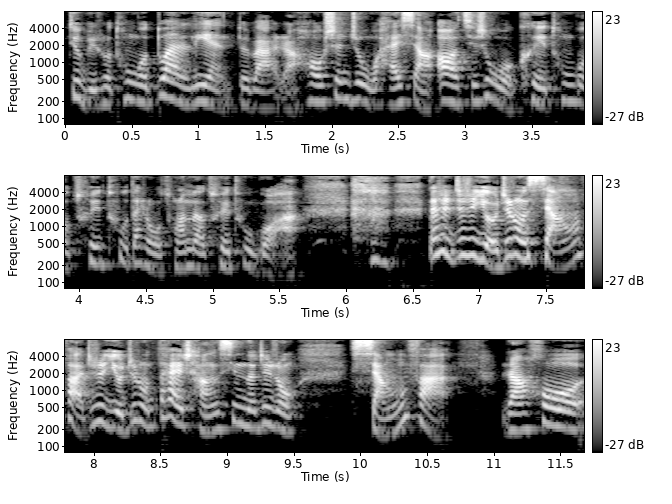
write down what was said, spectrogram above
就比如说通过锻炼，对吧？然后甚至我还想，哦，其实我可以通过催吐，但是我从来没有催吐过啊。但是就是有这种想法，就是有这种代偿性的这种想法。然后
